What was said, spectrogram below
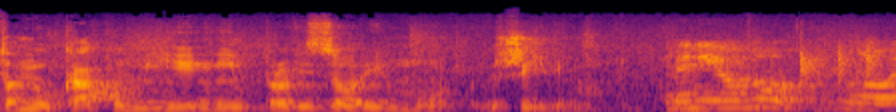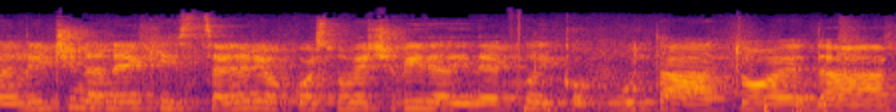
tome u kakvom mi improvizorijumu živimo. Meni ovo ovaj, liči na neki scenarij koji smo već videli nekoliko puta, a to je da,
